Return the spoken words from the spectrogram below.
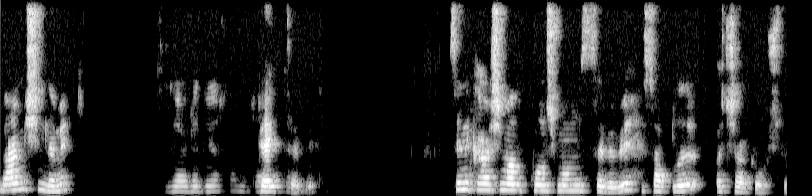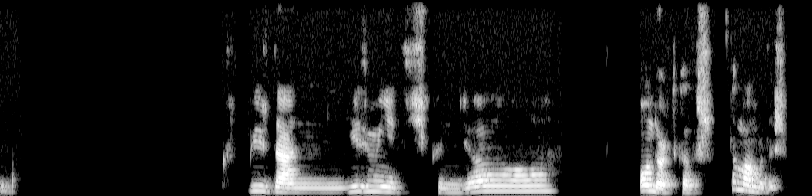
Vermişim demek. Siz öyle diyorsanız Pek tabii. Seni karşıma alıp konuşmamın sebebi hesapları açığa kavuşturmak. Birden 27 çıkınca 14 kalır. Tamam mıdır?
